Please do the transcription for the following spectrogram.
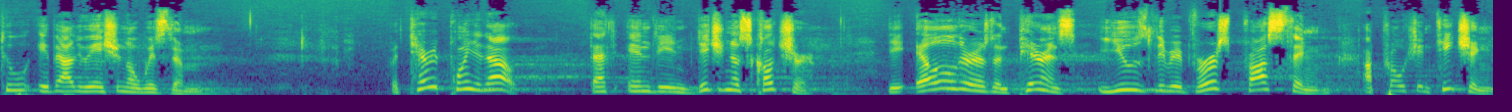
to evaluation wisdom. But Terry pointed out that in the indigenous culture, the elders and parents use the reverse processing approach in teaching.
